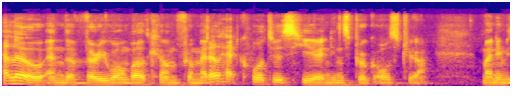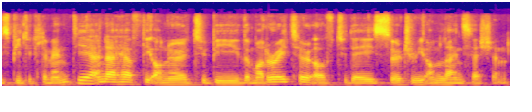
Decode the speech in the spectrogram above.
Hello, and a very warm welcome from MED-EL headquarters here in Innsbruck, Austria. My name is Peter Clementi, and I have the honor to be the moderator of today's surgery online session.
